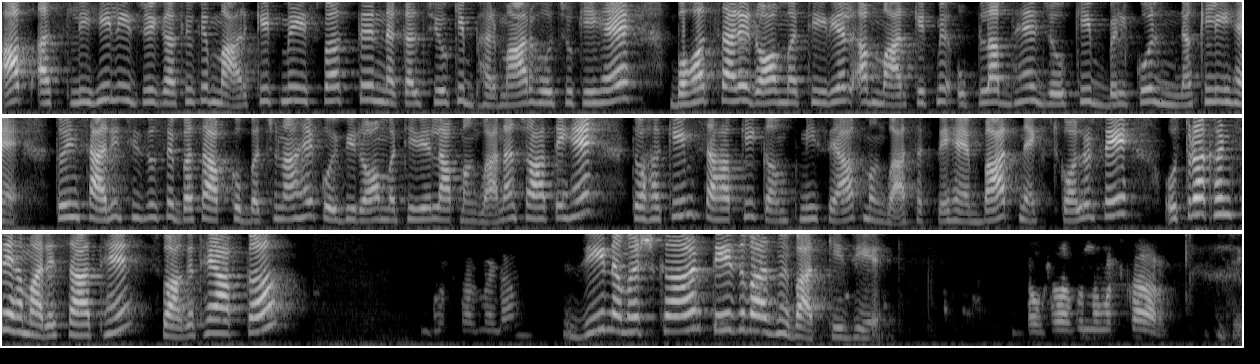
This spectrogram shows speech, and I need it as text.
आप असली ही लीजिएगा, क्योंकि मार्केट में इस वक्त नकलचियों की भरमार हो चुकी है। बहुत सारे रॉ मटेरियल अब मार्केट में उपलब्ध हैं, जो कि बिल्कुल नकली हैं। तो इन सारी चीज़ों से बस आपको बचना है, कोई भी रॉ मटेरियल आप मंगवाना चाहते हैं तो हकीम साहब की कंपनी से आप मंगवा सकते हैं। बात नेक्स्ट कॉलर से, उत्तराखंड से हमारे साथ हैं, स्वागत है आपका। नमस्कार मैडम। जी नमस्कार। तेज आवाज़ में बात कीजिए। डॉक्टर साहब को नमस्कार। जी।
